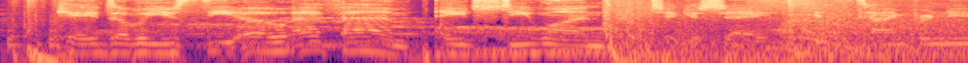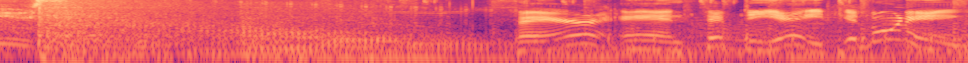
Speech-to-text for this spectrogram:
KWCO FM HD1 Chickasha. It's time for news. Fair and 58. Good morning.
